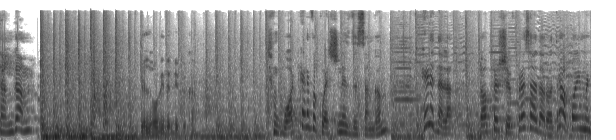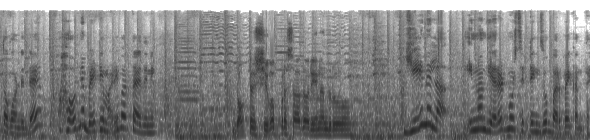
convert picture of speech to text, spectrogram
ಸಂಗಮ್. ಎಲ್ಲಿ ಹೋಗಿದೆ Deepika? What kind of a question is this Sangam? ಹೇಳಿದ್ನಲ್ಲ ಡಾಕ್ಟರ್ ಶಿವಪ್ರಸಾದ್ ಅವ್ರ ಹತ್ರ ಅಪಾಯಿಂಟ್ಮೆಂಟ್ ತಗೊಂಡಿದ್ದೆ. ಅವ್ರನ್ನೇ ಭೇಟಿ ಮಾಡಿ ಬರ್ತಾ ಇದ್ದೀನಿ. ಡಾಕ್ಟರ್ ಶಿವಪ್ರಸಾದ್ ಅವ್ರು ಏನಂದ್ರು? ಏನಿಲ್ಲ ಇನ್ನೊಂದು ಎರಡು ಮೂರು ಸಿಟ್ಟಿಂಗ್ಸು ಬರಬೇಕಂತೆ.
